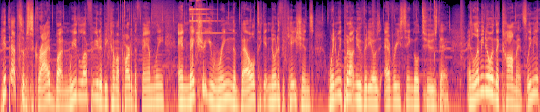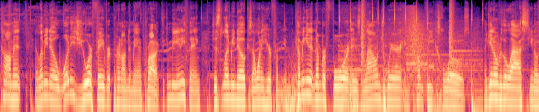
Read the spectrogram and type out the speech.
hit that subscribe button. We'd love for you to become a part of the family and make sure you ring the bell to get notifications when we put out new videos every single Tuesday. And let me know in the comments. Leave me a comment and let me know what is your favorite print on demand product. It can be anything. Just let me know because I want to hear from you. Coming in at number four is loungewear and comfy clothes. Again, over the last, you know,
